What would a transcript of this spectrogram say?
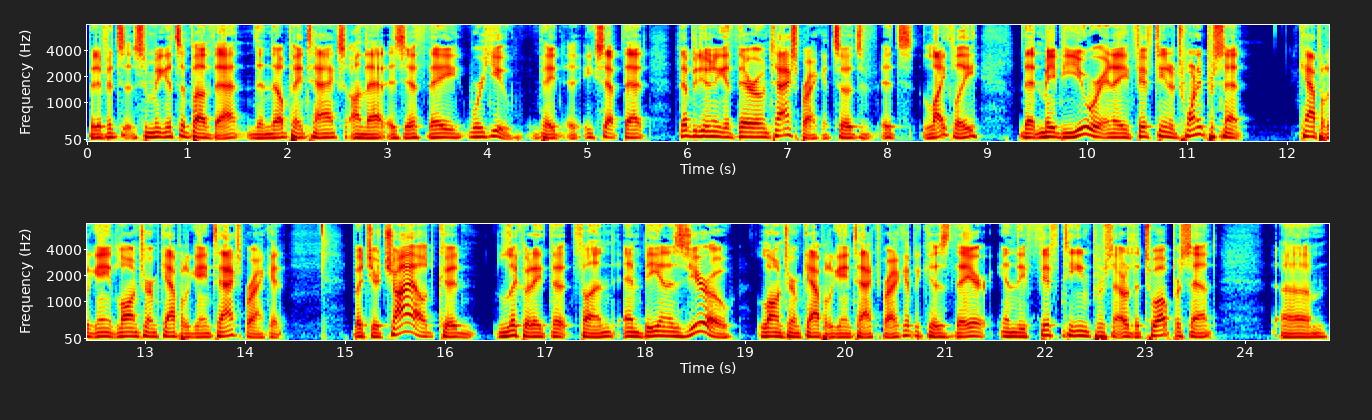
But if it's assuming it's above that, then they'll pay tax on that as if they were you paid, except that they'll be doing it their own tax bracket. So it's it's likely that maybe you were in a 15 or 20 percent capital gain, long term capital gain tax bracket, but your child could liquidate that fund and be in a zero long term capital gain tax bracket because they're in the 15 percent or the 12 percent. Um,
